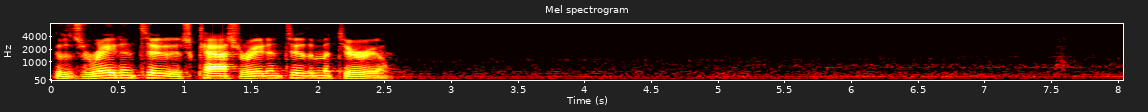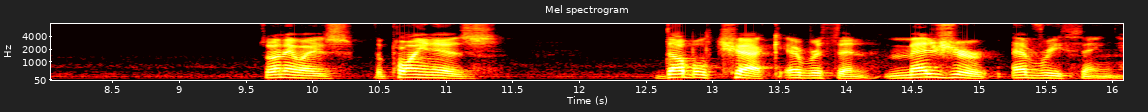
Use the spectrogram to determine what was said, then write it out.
because it's right into it's cast right into the material. So, anyways, the point is double check everything, measure everything.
